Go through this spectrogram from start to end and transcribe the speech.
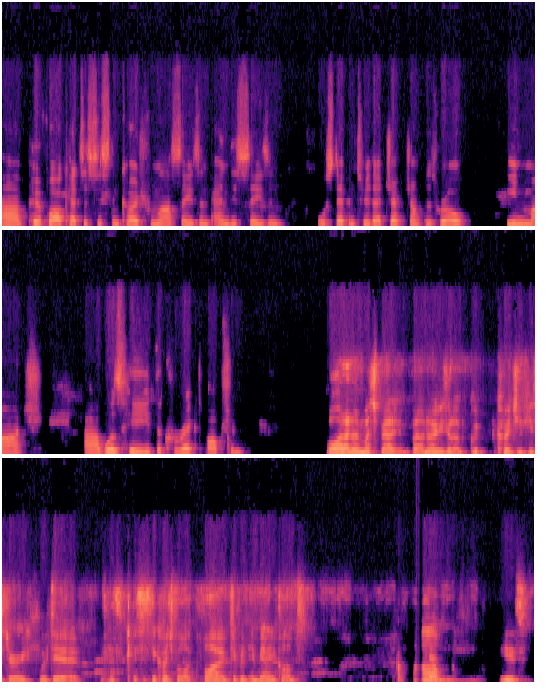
uh, Perth Wildcats assistant coach from last season and this season, will step into that Jack Jumpers role in March. Uh, was he the correct option? Well, I don't know much about him, but I know he's got a good coaching history with the he's assistant coach for like five different NBA clubs. Um, he's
